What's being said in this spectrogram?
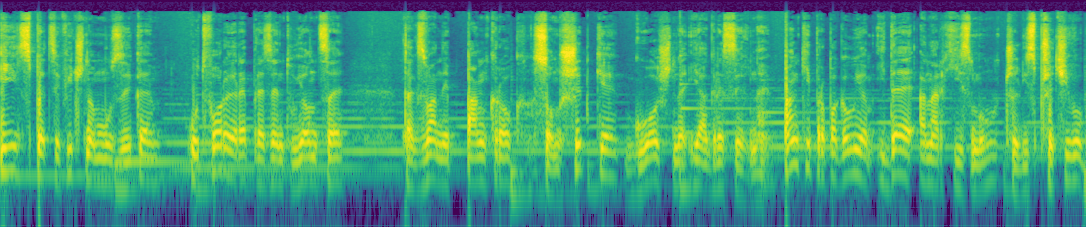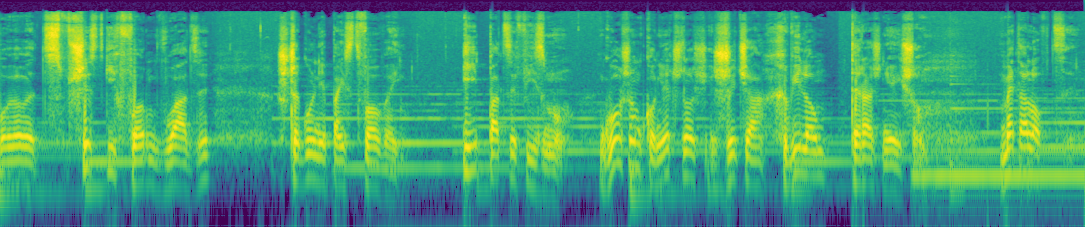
i specyficzną muzykę. Utwory reprezentujące tzw. Tak punk rock są szybkie, głośne i agresywne. Punki propagują ideę anarchizmu, czyli sprzeciwu wobec wszystkich form władzy, szczególnie państwowej, i pacyfizmu. Głoszą konieczność życia chwilą teraźniejszą. Metalowcy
